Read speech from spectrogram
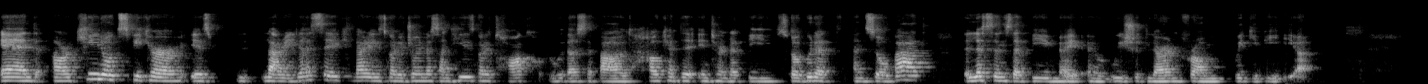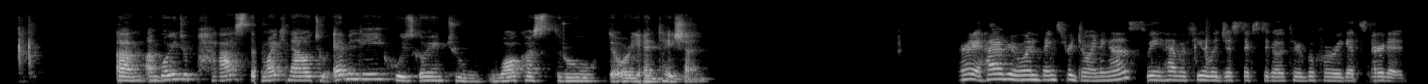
And our keynote speaker is Larry Lessig. Larry is going to join us and he's going to talk with us about how can the internet be so good at and so bad, the lessons that we, may, uh, we should learn from Wikipedia. Um, I'm going to pass the mic now to Emily, who is going to walk us through the orientation. All right. Hi, everyone. Thanks for joining us. We have a few logistics to go through before we get started.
